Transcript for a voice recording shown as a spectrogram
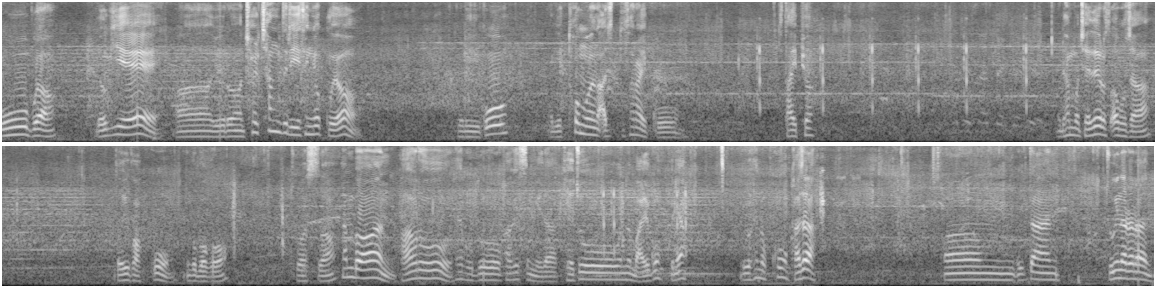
오 뭐야 여기에 아 이런 철창들이 생겼고요. 그리고 여기 톰은 아직도 살아 있고 다 입혀. 우리 한번 제대로 써보자. 너 이거 갖고 이거 먹어. 좋았어. 한번 바로 해보도록 하겠습니다. 개조는 말고 그냥 이거 해놓고 가자. 음 일단 조이나라는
